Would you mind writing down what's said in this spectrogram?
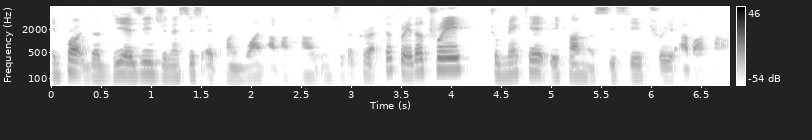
Import the DAZ Genesis 8.1 avatar into the character creator tree to make it become a CC3 avatar.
